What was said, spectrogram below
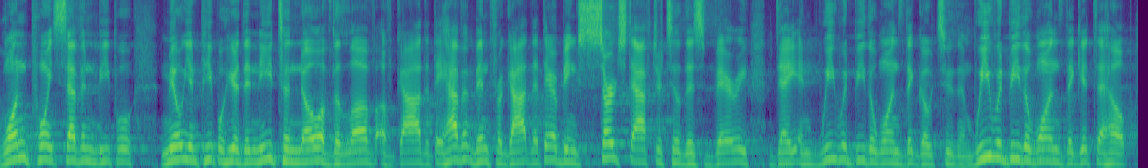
1.7 people, million people here that need to know of the love of God, that they haven't been forgotten, that they are being searched after till this very day, and we would be the ones that go to them. We would be the ones that get to help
